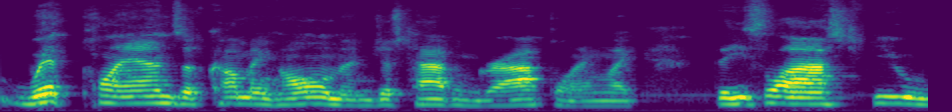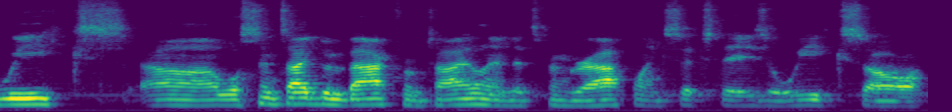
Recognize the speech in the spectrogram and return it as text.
With plans of coming home and just having grappling. Like these last few weeks, uh, well, since I've been back from Thailand, it's been grappling six days a week. So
